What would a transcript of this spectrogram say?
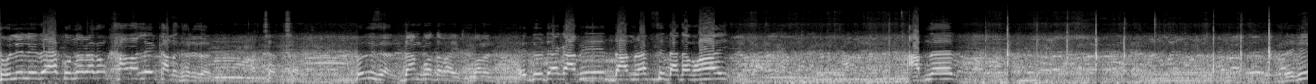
তুলি লিদা কোনো রকম খাওয়ালে কামে ধরে যাবে। আচ্ছা আচ্ছা। বুঝেছেন? দাম কত ভাই? বলেন। এই দুইটা গাভীর দাম রাখছি দাদা ভাই। আপনার দেখি।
